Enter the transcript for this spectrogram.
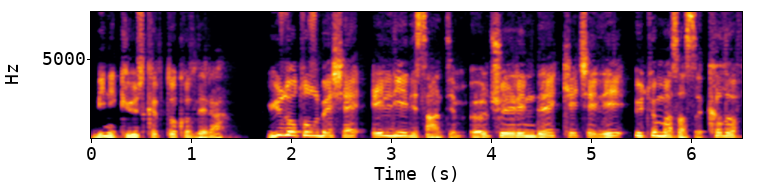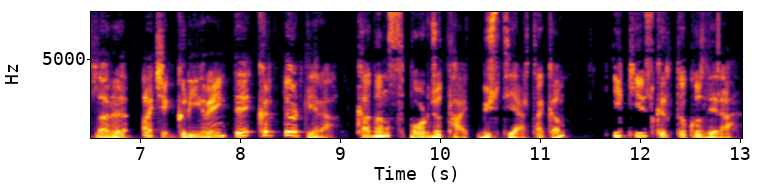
1249 lira. 135'e 57 santim ölçülerinde keçeli ütü masası kılıfları açık gri renkte 44 lira. Kadın sporcu tight büstiyer takım 249 lira.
